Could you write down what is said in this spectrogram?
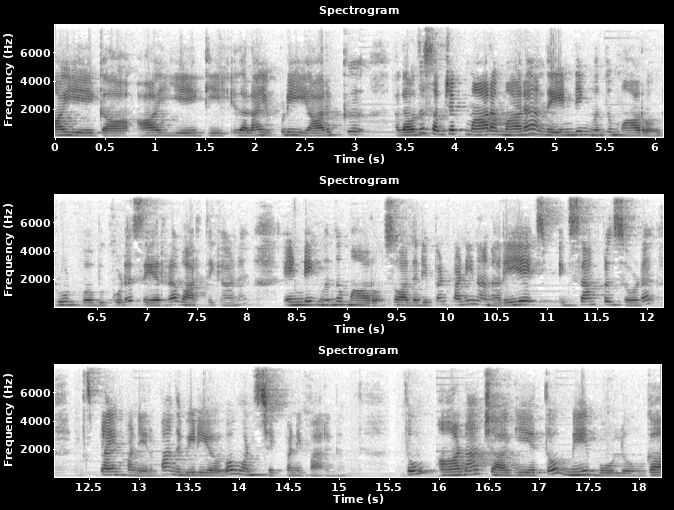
ஆயேகா ஆயேகி இதெல்லாம் எப்படி யாருக்கு அதாவது சப்ஜெக்ட் மாற மாற அந்த எண்டிங் வந்து மாறும். ரூட் வேர்பு கூட சேர்ற வார்த்தைக்கான எண்டிங் வந்து மாறும். ஸோ அதை டிபெண்ட் பண்ணி நான் நிறைய எக்ஸ் எக்ஸாம்பிள்ஸோட எக்ஸ்பிளைன் பண்ணியிருப்பேன் அந்த வீடியோவை ஒன்ஸ் செக் பண்ணி பாருங்கள் தும் ஆனா ஜாகியத்தோ மே போலுங்கா.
